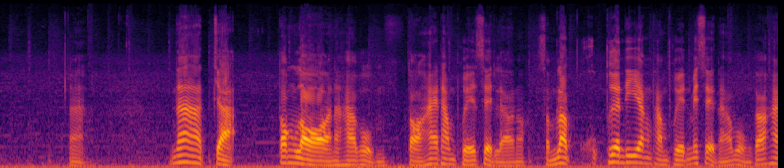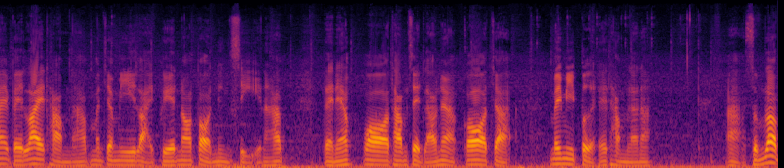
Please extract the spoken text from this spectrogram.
20อ่าน่าจะต้องรอนะครับผมต่อให้ทำเควสเสร็จแล้วเนาะสำหรับเพื่อนที่ยังทำเควสไม่เสร็จนะครับผมก็ให้ไปไล่ทำนะครับ มันจะมีหลายเควสเนาะต่อ1สีนะครับ แต่เนี้ยพอทำเสร็จแล้วเนี่ยก็จะไม่มีเปิดให้ทำแล้วนะอ่าสำหรับ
